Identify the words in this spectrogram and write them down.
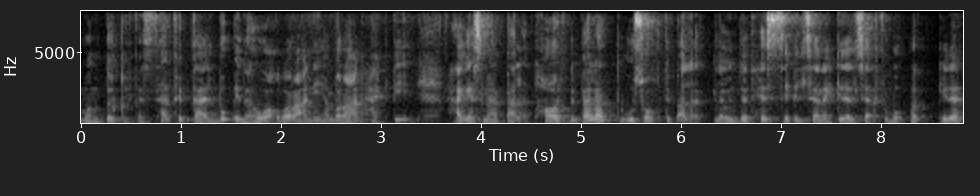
منطقي. فالسقف بتاع البق ده هو عبارة عن إيه؟ عبارة عن حاجتين. حاجة اسمها palate hard palate و soft palate لو أنت تحس بلسانك كده لسقف بقك كده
